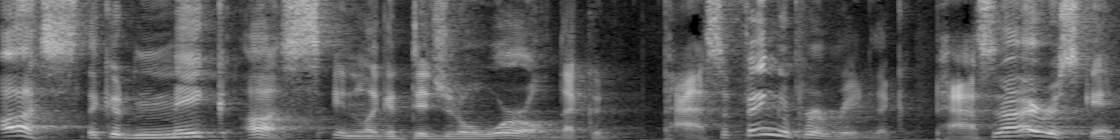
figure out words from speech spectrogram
us. that could make us in like a digital world that could pass a fingerprint reader, that could pass an iris scan.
